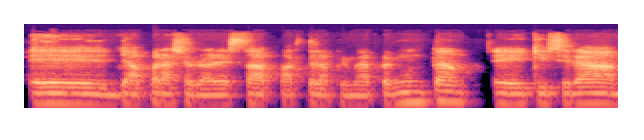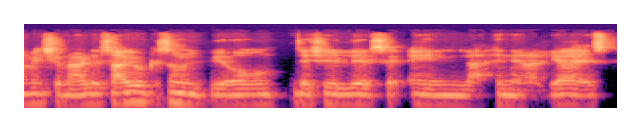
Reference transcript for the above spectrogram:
eh, ya para cerrar esta parte de la primera pregunta, eh, quisiera mencionarles algo que se me olvidó decirles en las generalidades.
